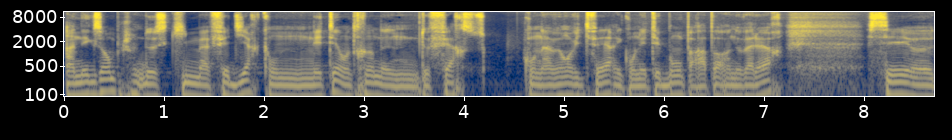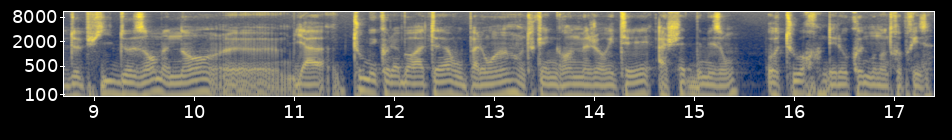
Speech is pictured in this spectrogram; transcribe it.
un exemple de ce qui m'a fait dire qu'on était en train de, de faire ce qu'on avait envie de faire et qu'on était bon par rapport à nos valeurs. C'est euh, depuis deux ans maintenant, euh, il y a tous mes collaborateurs ou pas loin, en tout cas une grande majorité, achètent des maisons autour des locaux de mon entreprise.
